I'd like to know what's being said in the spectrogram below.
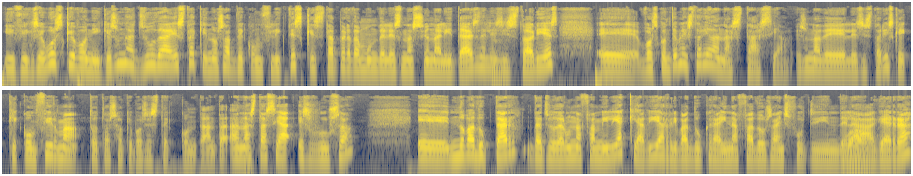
I fixeu-vos que bonic, és una ajuda esta que no sap de conflictes, que està per damunt de les nacionalitats, de les mm. històries. Eh, vos contem la història d'Anastàcia. És una de les històries que, que confirma tot això que vos estic contant. Anastàcia és russa, eh, no va dubtar d'ajudar una família que havia arribat d'Ucraïna fa dos anys fugint de wow. la guerra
